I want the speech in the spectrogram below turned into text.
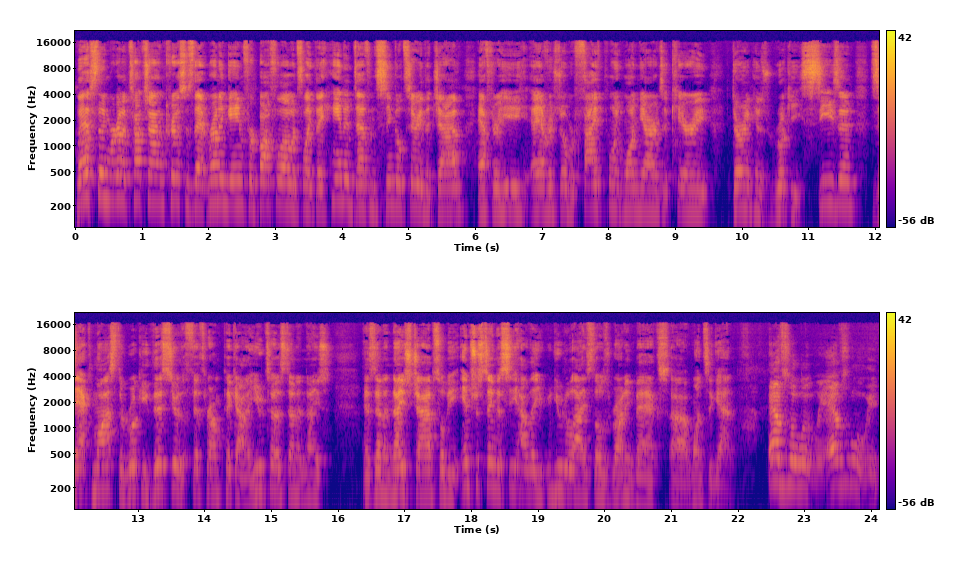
Last thing we're going to touch on, Chris, is that running game for Buffalo. It's like they handed Devin Singletary the job after he averaged over 5.1 yards a carry during his rookie season. Zach Moss, the rookie this year, the fifth round pick out of Utah, has done a nice has done a nice job. So it'll be interesting to see how they utilize those running backs uh, once again. Absolutely, absolutely.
